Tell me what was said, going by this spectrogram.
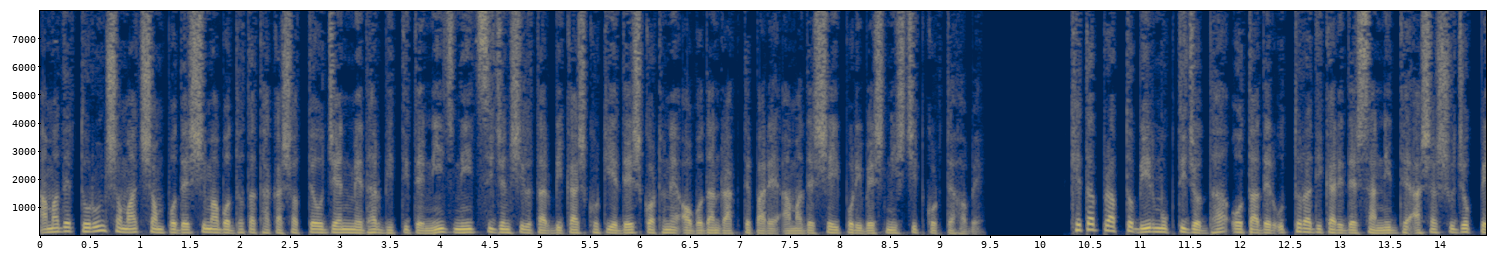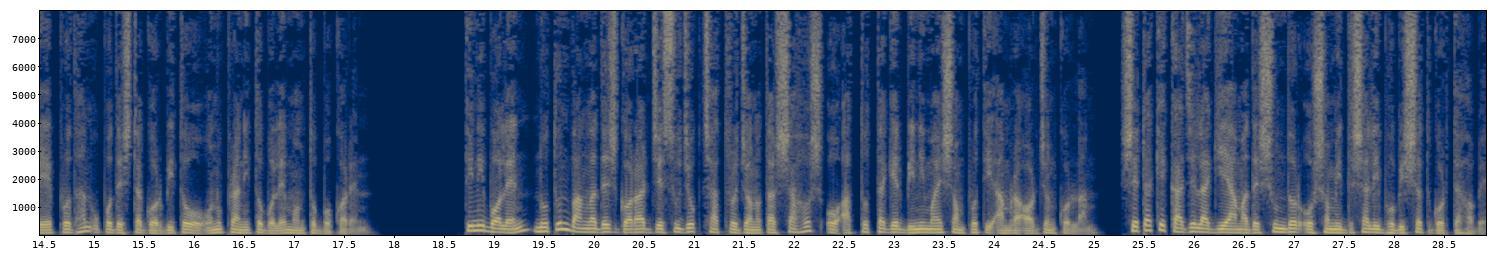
আমাদের তরুণ সমাজ সম্পদের সীমাবদ্ধতা থাকা সত্ত্বেও জেন মেধার ভিত্তিতে নিজ নিজ সৃজনশীলতার বিকাশ ঘটিয়ে দেশ গঠনে অবদান রাখতে পারে আমাদের সেই পরিবেশ নিশ্চিত করতে হবে। খেতাবপ্রাপ্ত বীর মুক্তিযোদ্ধা ও তাদের উত্তরাধিকারীদের সান্নিধ্যে আসার সুযোগ পেয়ে প্রধান উপদেষ্টা গর্বিত ও অনুপ্রাণিত বলে মন্তব্য করেন। তিনি বলেন, নতুন বাংলাদেশ গড়ার যে সুযোগ ছাত্র জনতার সাহস ও আত্মত্যাগের বিনিময়ে সম্প্রতি আমরা অর্জন করলাম। সেটাকে কাজে লাগিয়ে আমাদের সুন্দর ও সমৃদ্ধশালী ভবিষ্যৎ গড়তে হবে।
